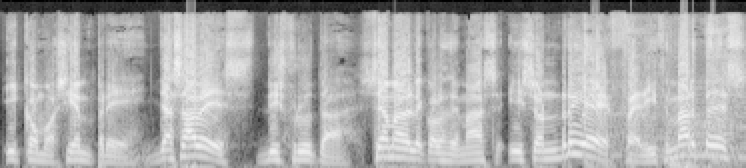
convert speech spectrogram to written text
Y como siempre, ya sabes, disfruta, sea amable con los demás y sonríe. ¡Feliz martes!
